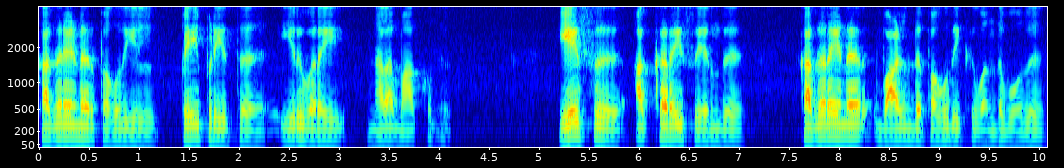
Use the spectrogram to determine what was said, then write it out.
கதரேனர் பகுதியில் பேய் பிடித்த இருவரை நலமாக்குதல். இயேசு அக்கறை சேர்ந்து கதரேனர் வாழ்ந்த பகுதிக்கு வந்தபோது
